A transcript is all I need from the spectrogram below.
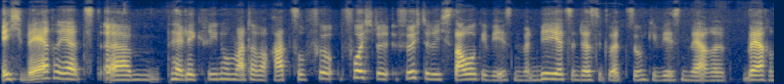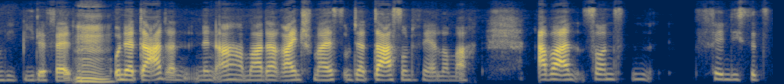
Ich wäre jetzt ähm, Pellegrino Matarazzo fürchte, fürchterlich sauer gewesen, wenn wir jetzt in der Situation gewesen wäre, wären wie Bielefeld mhm. und er da dann einen Ahamada reinschmeißt und er da so einen Fehler macht. Aber ansonsten finde ich es jetzt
